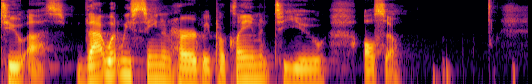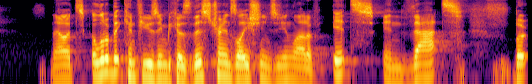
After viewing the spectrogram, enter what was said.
to us. That what we've seen and heard, we proclaim to you also. Now, it's a little bit confusing because this translation is using a lot of its and that's, but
